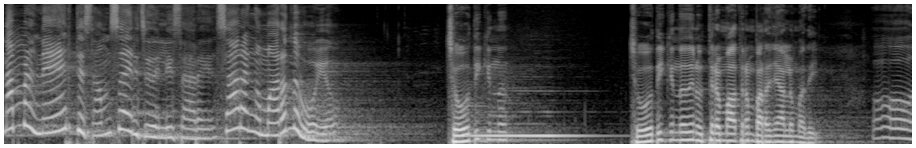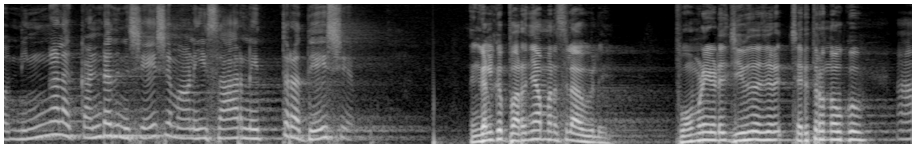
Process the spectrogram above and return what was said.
നമ്മൾ നേരത്തെ സംസാരിച്ചതല്ലേ സാറേ? സാർ അങ്ങ് മറന്നുപോയോ? ചോദിക്കുന്ന ചോദിക്കുന്നതിന് ഉത്തരം മാത്രം പറഞ്ഞാലും മതി. ഓ നിങ്ങളെ കണ്ടതിന് ശേഷമാണ് ഈ സാറിന് ഇത്ര ദേഷ്യം. നിങ്ങൾക്ക് പറഞ്ഞാൽ മനസ്സിലാവൂലേ? പോമണിയുടെ ജീവിത ചരിത്രം നോക്കൂ. ആ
